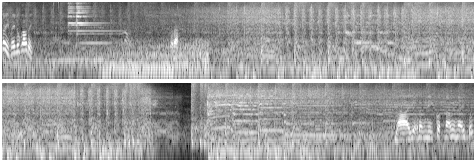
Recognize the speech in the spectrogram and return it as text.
doy? May lugaw doy? Tara. Layo ng nikot namin na idol.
